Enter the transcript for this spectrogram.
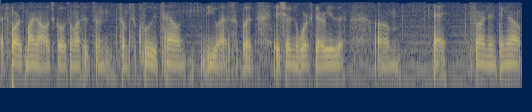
as far as my knowledge goes, unless it's in some secluded town in the U.S., but it shouldn't work there either. Um, hey, find anything out,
